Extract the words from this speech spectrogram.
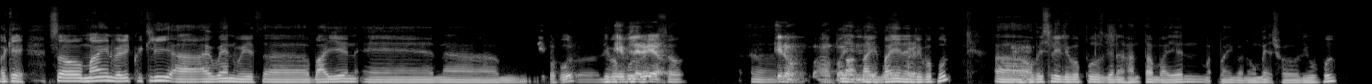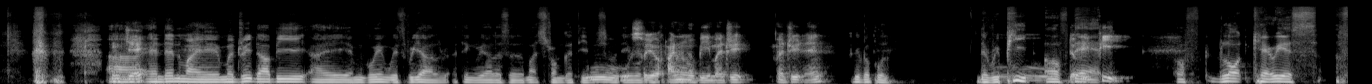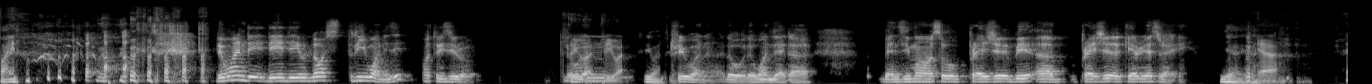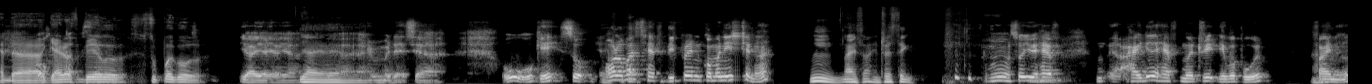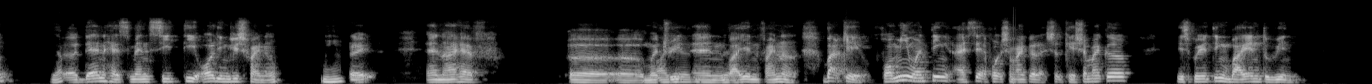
okay, so mine very quickly. Uh, I went with uh, Bayern and um, Liverpool. Uh, Liverpool. Hey, so, uh, you know, uh, Bayern, Bayern, Bayern and Liverpool. Uh, Obviously, Liverpool is gonna hantam Bayern. Bayern got no match for Liverpool. uh, okay. And then my Madrid derby, I am going with Real. I think Real is a much stronger team. Ooh, so, so your final will be Madrid, Madrid, and Liverpool. The repeat Ooh, of the that repeat. of Loris Karius final. the one they they they lost three one, is it or three zero? Three one, three one, three one, three one. Uh, the the one that uh, Benzema also pressure uh pressure Karius, right? Yeah, yeah. yeah. And the oh, Gareth Bale super goal. Yeah, yeah, yeah, yeah. Yeah, yeah, yeah. I remember that. Yeah. Oh, okay. So okay. all of us have different combination, huh? Mm, nice, huh? Interesting. mm, so you have either have Madrid Liverpool uh-huh. final, yep. uh, then has Man City all English final, mm-hmm. right? And I have uh, uh Madrid Bayern, and yeah. Bayern final. But okay, for me, one thing I said about Schmeichel, right? Okay, Schmeichel is predicting Bayern to win.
